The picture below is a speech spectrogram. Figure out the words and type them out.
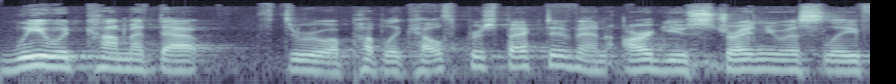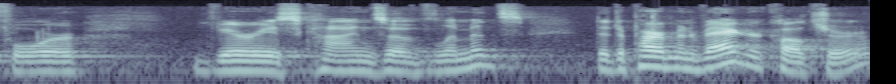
we would come at that through a public health perspective and argue strenuously for various kinds of limits. The Department of Agriculture,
